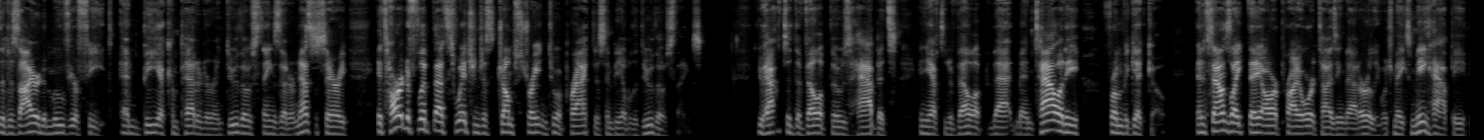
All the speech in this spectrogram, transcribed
the desire to move your feet and be a competitor and do those things that are necessary. It's hard to flip that switch and just jump straight into a practice and be able to do those things. You have to develop those habits and you have to develop that mentality from the get go. And it sounds like they are prioritizing that early, which makes me happy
